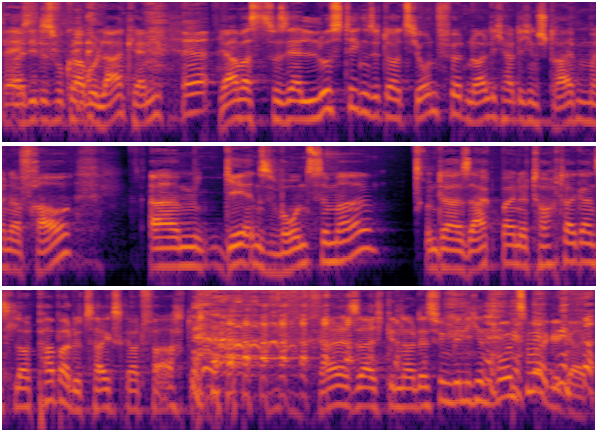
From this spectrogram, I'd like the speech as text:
weil die das Vokabular kennen. Ja. was zu sehr lustigen Situationen führt. Neulich hatte ich einen Streit mit meiner Frau, ähm, gehe ins Wohnzimmer und da sagt meine Tochter ganz laut, Papa, du zeigst gerade Verachtung. ja, dann sage ich, genau deswegen bin ich ins Wohnzimmer gegangen.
